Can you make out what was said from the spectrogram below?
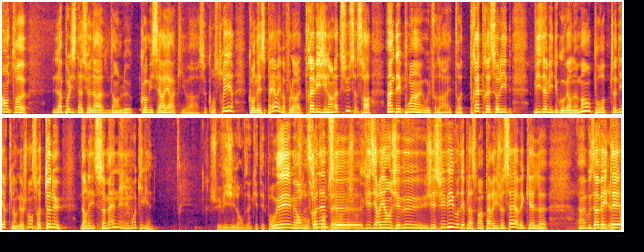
entre la police nationale dans le commissariat qui va se construire, qu'on espère, il va falloir être très vigilant là-dessus. Ça sera un des points où il faudra être très très solide vis-à-vis du gouvernement pour obtenir que l'engagement soit tenu dans les semaines et les mois qui viennent. Je suis vigilant, vous inquiétez pas. Oui, mais Je on vous connaît, les monsieur choses. Gizirian. J'ai vu, j'ai suivi vos déplacements à Paris. Je sais avec quel. Hein, vous avez Ça y est, été.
